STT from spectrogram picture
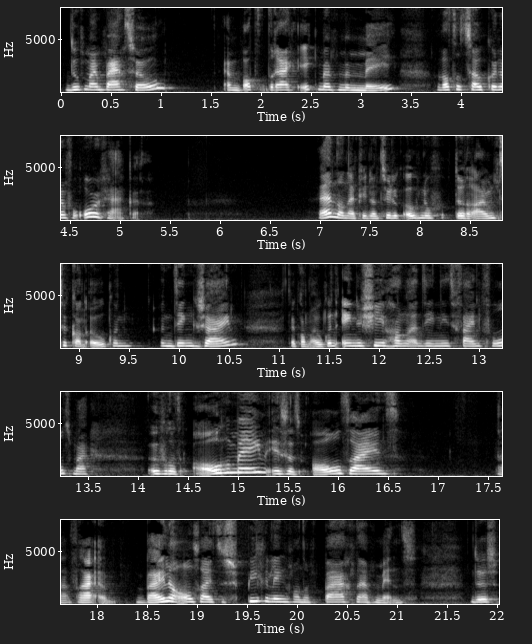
doet mijn paard zo? En wat draag ik met me mee? Wat het zou kunnen veroorzaken. En dan heb je natuurlijk ook nog de ruimte, kan ook een, een ding zijn. Er kan ook een energie hangen die niet fijn voelt. Maar over het algemeen is het altijd, nou, bijna altijd de spiegeling van een paard naar het mens. Dus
